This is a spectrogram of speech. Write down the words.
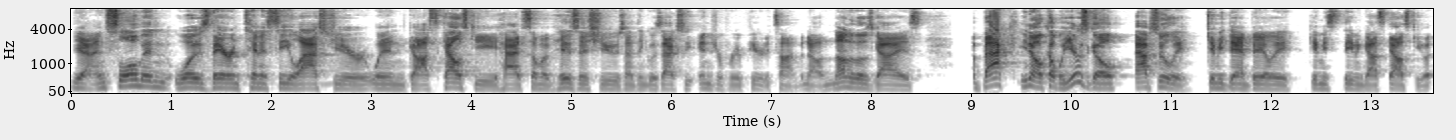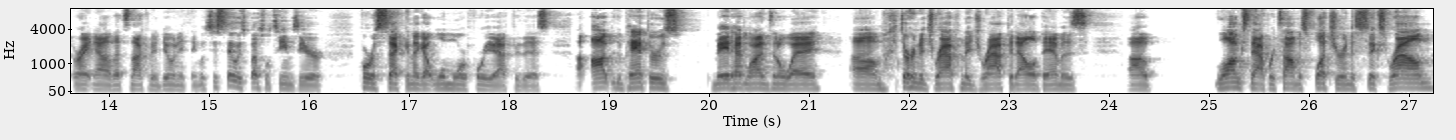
Yeah. And Sloman was there in Tennessee last year when Gostkowski had some of his issues. I think he was actually injured for a period of time. But no, none of those guys back, you know, a couple years ago, absolutely. Give me Dan Bailey, give me Stephen Gostkowski. But right now, that's not going to do anything. Let's just stay with special teams here for a second. I got one more for you after this. Uh, the Panthers made headlines in a way um, during the draft when they drafted Alabama's uh, long snapper Thomas Fletcher in the sixth round.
